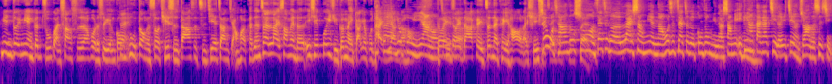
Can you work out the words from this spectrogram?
面对面跟主管、上司啊，或者是员工互动的时候，其实大家是直接这样讲话，可能在赖上面的一些规矩跟美感又。不太一样，又不一样哦，对，所以大家可以真的可以好好来学习。所以我常常都说，在这个赖上面呢，或是在这个沟通平台上面，一定要大家记得一件很重要的事情。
